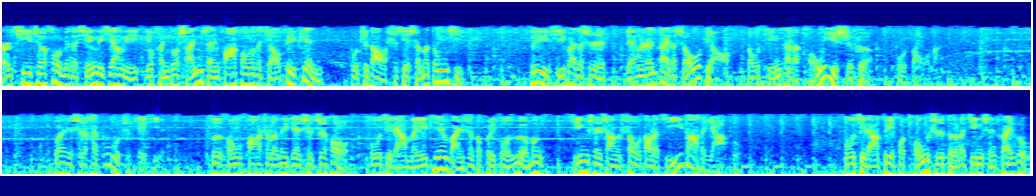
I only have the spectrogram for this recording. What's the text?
而汽车后面的行李箱里有很多闪闪发光的小碎片。不知道是些什么东西。最奇怪的是，两人戴的手表都停在了同一时刻不走了。怪事还不止这些。自从发生了那件事之后，夫妻俩每天晚上都会做噩梦，精神上受到了极大的压迫。夫妻俩最后同时得了精神衰弱，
